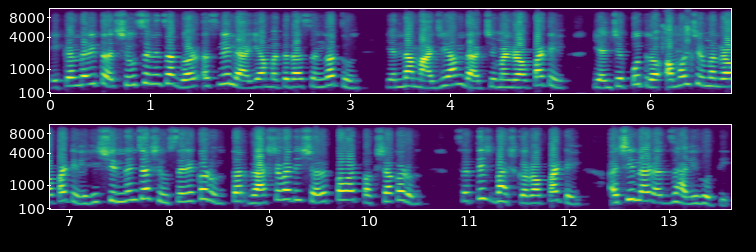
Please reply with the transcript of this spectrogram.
एकंदरीतच शिवसेनेचा गड असलेल्या या मतदारसंघातून यंदा माजी आमदार चिमणराव पाटील यांचे पुत्र अमोल चिमणराव पाटील हे शिंदेच्या शिवसेनेकडून तर राष्ट्रवादी शरद पवार पक्षाकडून सतीश भास्करराव पाटील अशी लढत झाली होती.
